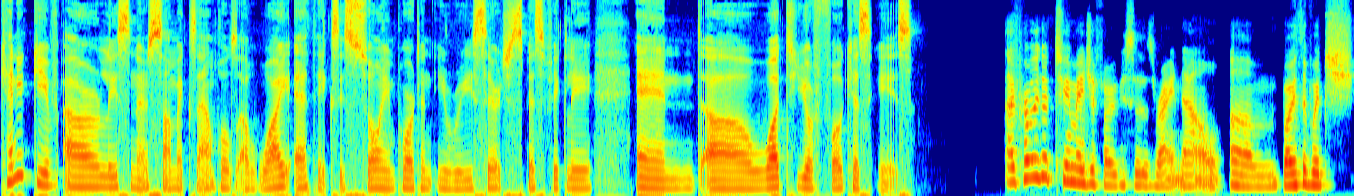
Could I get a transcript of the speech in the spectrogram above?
can you give our listeners some examples of why ethics is so important in research specifically and uh, what your focus is? I've probably got two major focuses right now, um, both of which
